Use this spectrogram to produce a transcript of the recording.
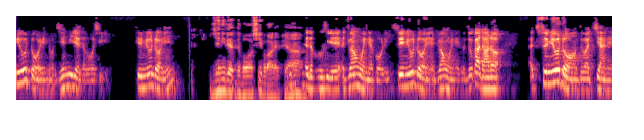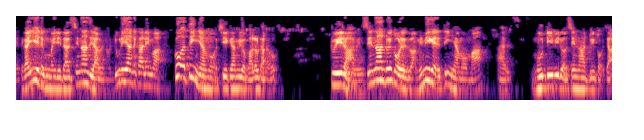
မျိုးတော်ရင်တော့ရင်းနှီးတဲ့သဘောရှိတယ် ရွှေမျိုးတော်ရင်ရင်းနှီးတဲ့သဘောရှိပါတယ်ခင်ဗျာတဲ့သဘောရှိတယ်အကျွမ်းဝင်တယ်ပေါ့လေရွှေမျိုးတော်ရင်အကျွမ်းဝင်တယ်ဆိုသူကဒါတော့ဆွေမျိုးတော်သူကကြံတယ်တခါကြီးတခါမကြီးဒါစဉ်းစားစရာပဲနော်လူတွေကတခါလေးမှကိုယ်အသိဉာဏ်ပေါ်အခြေခံပြီးတော့မလုပ်တာတော့တွေးတာပဲစဉ်းစားတွေးခေါ်တယ်ဆိုတာမိမိရဲ့အသိဉာဏ်ပေါ်မှာမူတည်ပြီးတော့စဉ်းစားတွေးခေါ်ကြတာ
